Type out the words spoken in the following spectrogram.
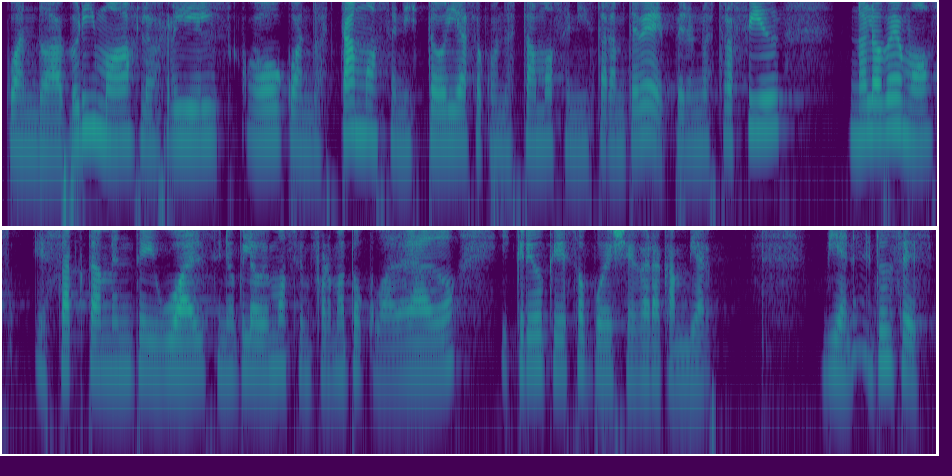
cuando abrimos los reels o cuando estamos en historias o cuando estamos en Instagram TV, pero en nuestro feed no lo vemos exactamente igual, sino que lo vemos en formato cuadrado y creo que eso puede llegar a cambiar. Bien, entonces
